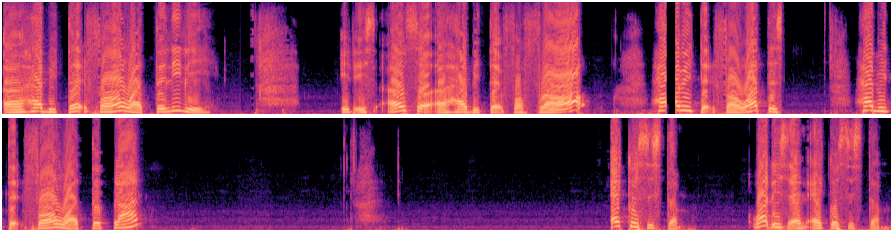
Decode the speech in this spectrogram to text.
a habitat for water lily. It is also a habitat for frog, habitat for water, habitat for water plant, ecosystem. What is an ecosystem?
